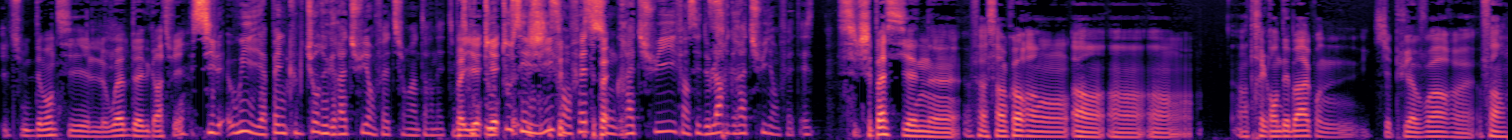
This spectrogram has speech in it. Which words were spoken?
Et tu me demandes si le web doit être gratuit? Si, oui, il n'y a pas une culture du gratuit en fait sur internet. Bah, Parce a- que tout- a- tous ces gifs en fait pas- sont gratuits. Enfin, c'est de l'art gratuit en fait. Je sais pas s'il y a une. euh, Enfin, c'est encore un, un, un, un- très grand débat qu'on qui a pu avoir. euh, Enfin,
